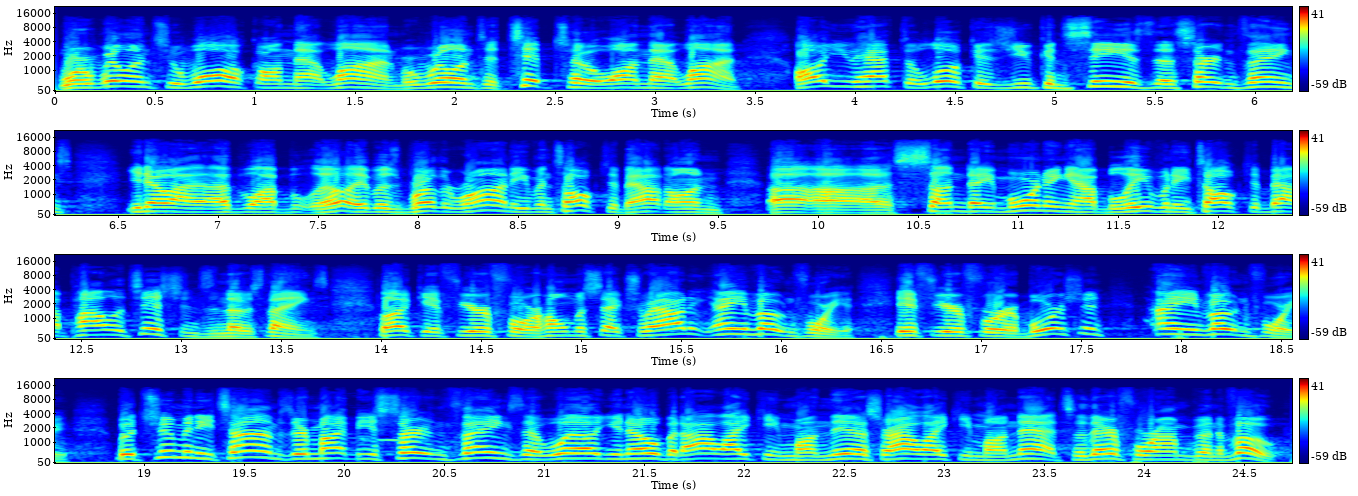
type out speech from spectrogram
We're willing to walk on that line. We're willing to tiptoe on that line. All you have to look as you can see is the certain things. You know, I, I, well, it was Brother Ron even talked about on uh, uh, Sunday morning, I believe, when he talked about politicians and those things. Like if you're for homosexuality, I ain't voting for you. If you're for abortion, I ain't voting for you. But too many times there might be certain things that, well, you know, but I like him on this or I like him on that, so therefore I'm going to vote.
